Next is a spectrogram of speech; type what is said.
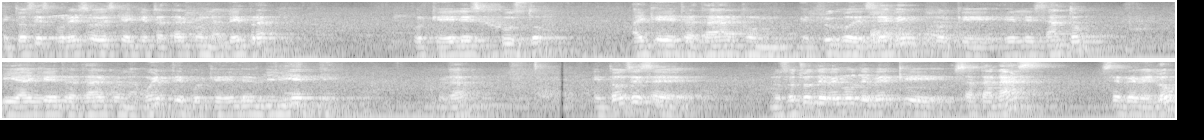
Entonces por eso es que hay que tratar con la lepra, porque Él es justo, hay que tratar con el flujo de semen porque Él es santo y hay que tratar con la muerte porque Él es viviente, ¿verdad? Entonces, eh, nosotros debemos de ver que Satanás se rebeló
